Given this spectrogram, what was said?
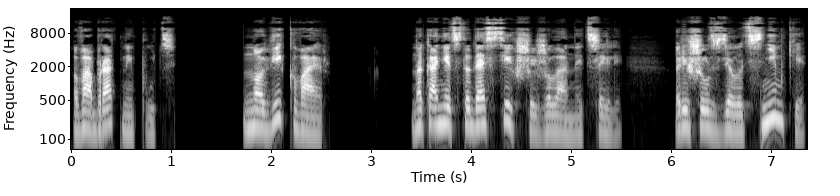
в обратный путь. Но Виквайр, наконец-то достигший желанной цели, решил сделать снимки,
